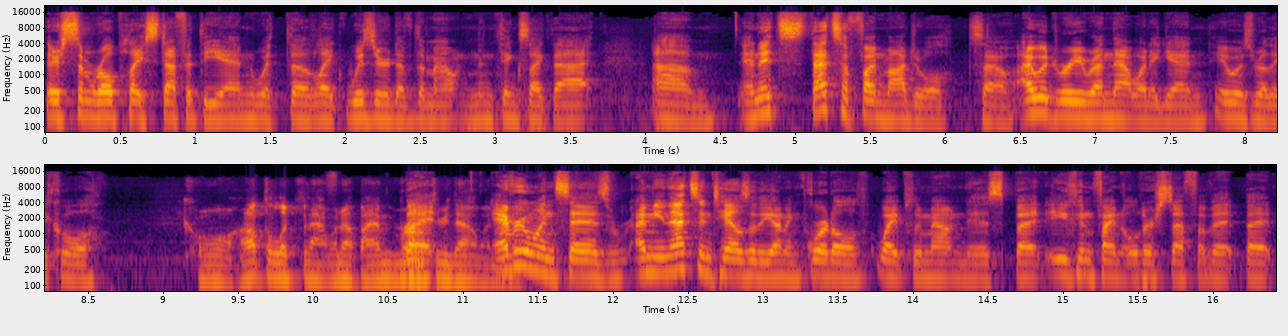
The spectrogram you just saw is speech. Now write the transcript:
there's some role play stuff at the end with the like Wizard of the Mountain and things like that. Um, and it's that's a fun module, so I would rerun that one again. It was really cool. Cool. I'll have to look for that one up. I haven't run through that one. Everyone yet. says, I mean, that's in Tales of the Yawning Portal, White Plume Mountain is, but you can find older stuff of it. But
